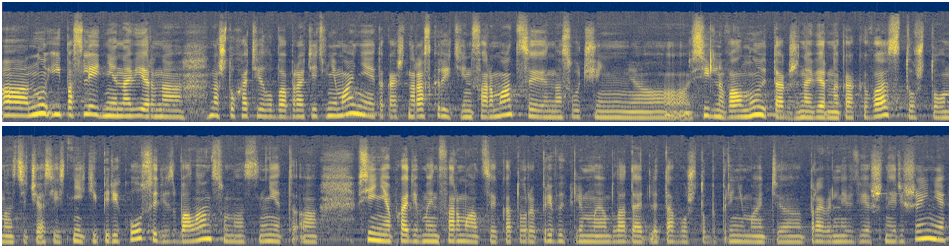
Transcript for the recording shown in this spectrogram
А, ну и последнее, наверное, на что хотела бы обратить внимание, это, конечно, раскрытие информации. Нас очень а, сильно волнует, так же, наверное, как и вас, то, что у нас сейчас есть некий перекос и дисбаланс, у нас нет а, всей необходимой информации, которой привыкли мы обладать для того, чтобы принимать правильные взвешенные решения.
